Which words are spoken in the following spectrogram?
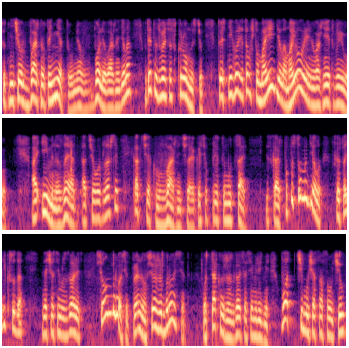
тут ничего важного-то нет, у меня более важные дела, вот это называется скромностью. То есть не говорить о том, что мои дела, мое время важнее твоего. А именно, зная, от чего мы произошли, как человек важный человек, если придет ему царь и скажет, по пустому делу, скажет, иди сюда, и начнет с ним разговаривать, все он бросит, правильно, он все же бросит. Вот так нужно разговаривать со всеми людьми. Вот чему сейчас нас научил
